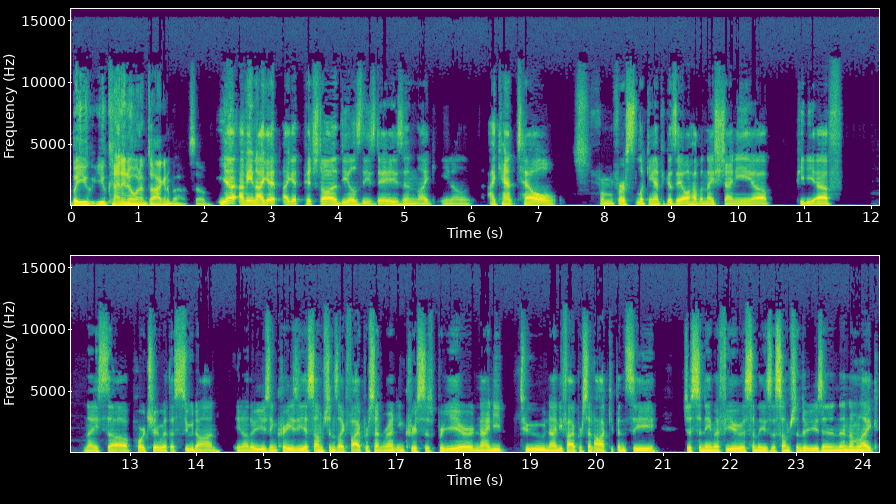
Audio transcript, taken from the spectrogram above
but you you kind of know what I'm talking about. So yeah, I mean, I get I get pitched a lot of deals these days, and like you know, I can't tell from first looking at because they all have a nice shiny uh, PDF, nice uh, portrait with a suit on you know they're using crazy assumptions like 5% rent increases per year 92 95% occupancy just to name a few some of these assumptions they're using and then i'm like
